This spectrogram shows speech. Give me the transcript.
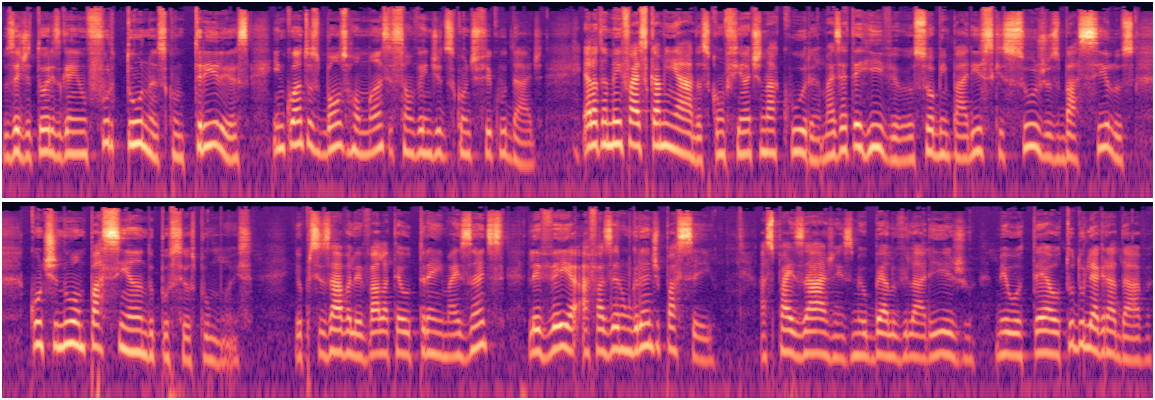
Os editores ganham fortunas com thrillers, enquanto os bons romances são vendidos com dificuldade. Ela também faz caminhadas, confiante na cura, mas é terrível. Eu soube em Paris que sujos bacilos continuam passeando por seus pulmões. Eu precisava levá-la até o trem, mas antes levei-a a fazer um grande passeio. As paisagens, meu belo vilarejo, meu hotel, tudo lhe agradava.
